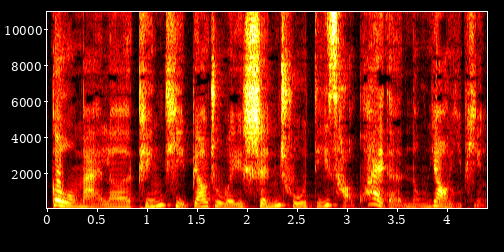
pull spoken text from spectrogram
购买了瓶体标注为“神除底草快”的农药一瓶。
